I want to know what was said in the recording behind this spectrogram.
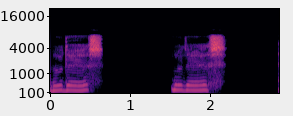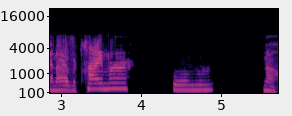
Do this, do this, and I have a timer. For... No.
